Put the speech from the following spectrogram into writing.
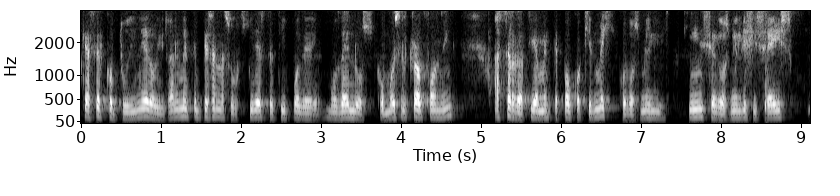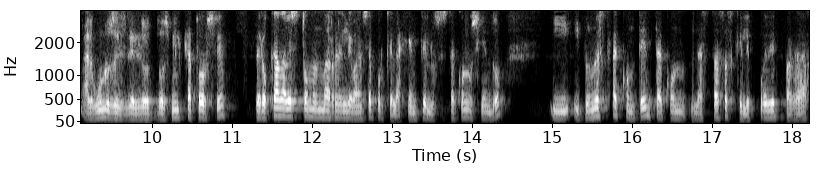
qué hacer con tu dinero y realmente empiezan a surgir este tipo de modelos como es el crowdfunding hace relativamente poco aquí en México, 2015, 2016, algunos desde el 2014, pero cada vez toman más relevancia porque la gente los está conociendo y, y pues no está contenta con las tasas que le puede pagar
